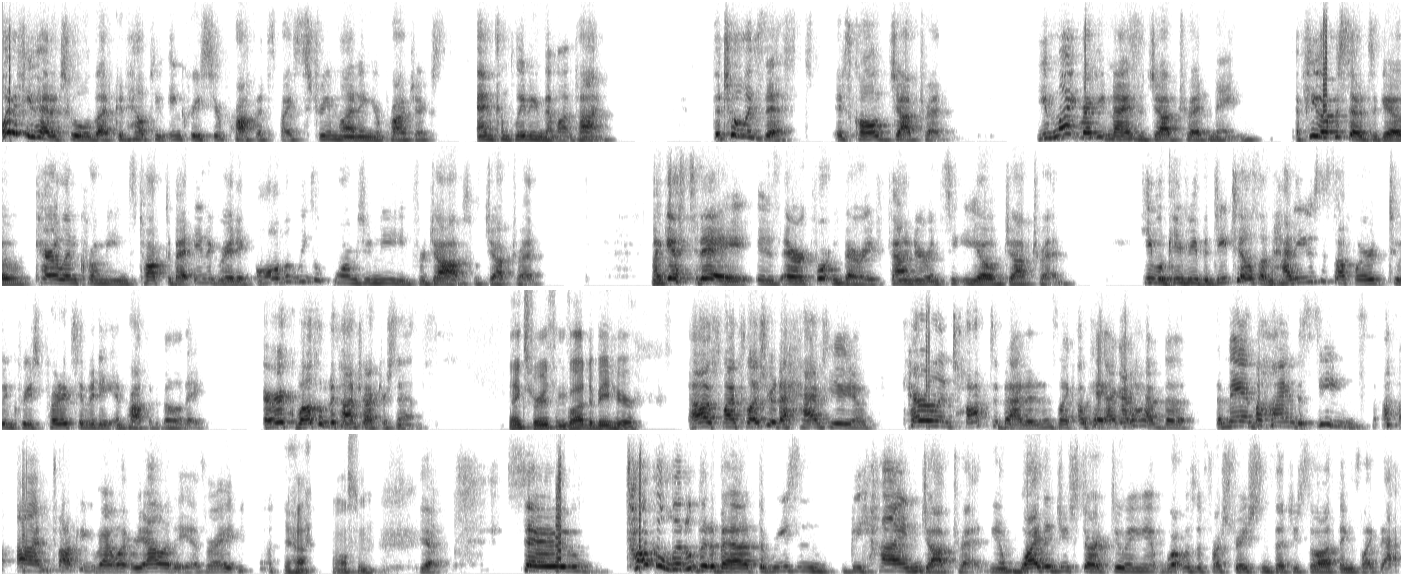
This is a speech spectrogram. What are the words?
What if you had a tool that could help you increase your profits by streamlining your projects and completing them on time? The tool exists. It's called JobTread. You might recognize the JobTread name. A few episodes ago, Carolyn Cromines talked about integrating all the legal forms you need for jobs with JobTread. My guest today is Eric Fortenberry, founder and CEO of JobTread. He will give you the details on how to use the software to increase productivity and profitability. Eric, welcome to Contractor Sense. Thanks, Ruth. I'm glad to be here. Oh, it's my pleasure to have you. You know, Carolyn talked about it, and it's like, okay, I got to have the the man behind the scenes on talking about what reality is, right? Yeah, awesome. Yeah. So talk a little bit about the reason behind JobTread. You know, why did you start doing it? What was the frustrations that you saw? Things like that.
